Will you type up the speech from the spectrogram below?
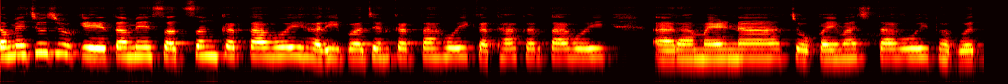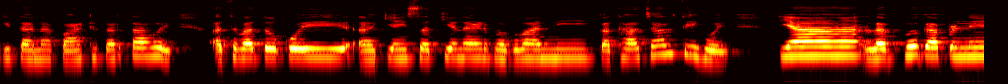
તમે જોજો કે તમે સત્સંગ કરતા હોય, હરિભજન કરતા હોય, કથા કરતા હોય રામાયણના ચોપાઈ વાંચતા હોય, ભગવદ્ ગીતાના પાઠ કરતા હોય, અથવા તો કોઈ ક્યાંય સત્યનારાયણ ભગવાનની કથા ચાલતી હોય, ત્યાં લગભગ આપણને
